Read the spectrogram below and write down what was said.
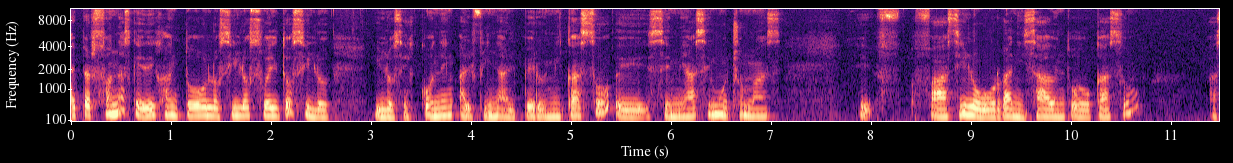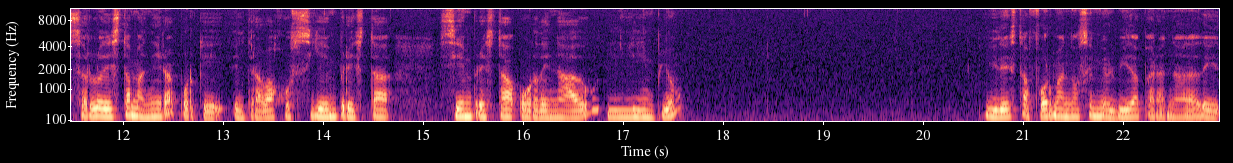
Hay personas que dejan todos los hilos sueltos y, y los esconden al final, pero en mi caso eh, se me hace mucho más eh, fácil o organizado en todo caso hacerlo de esta manera porque el trabajo siempre está, siempre está ordenado y limpio. Y de esta forma no se me olvida para nada de,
